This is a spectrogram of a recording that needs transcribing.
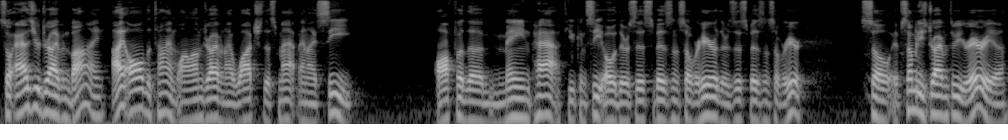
So as you're driving by, I all the time while I'm driving, I watch this map and I see off of the main path, you can see, oh, there's this business over here, there's this business over here. So if somebody's driving through your area,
